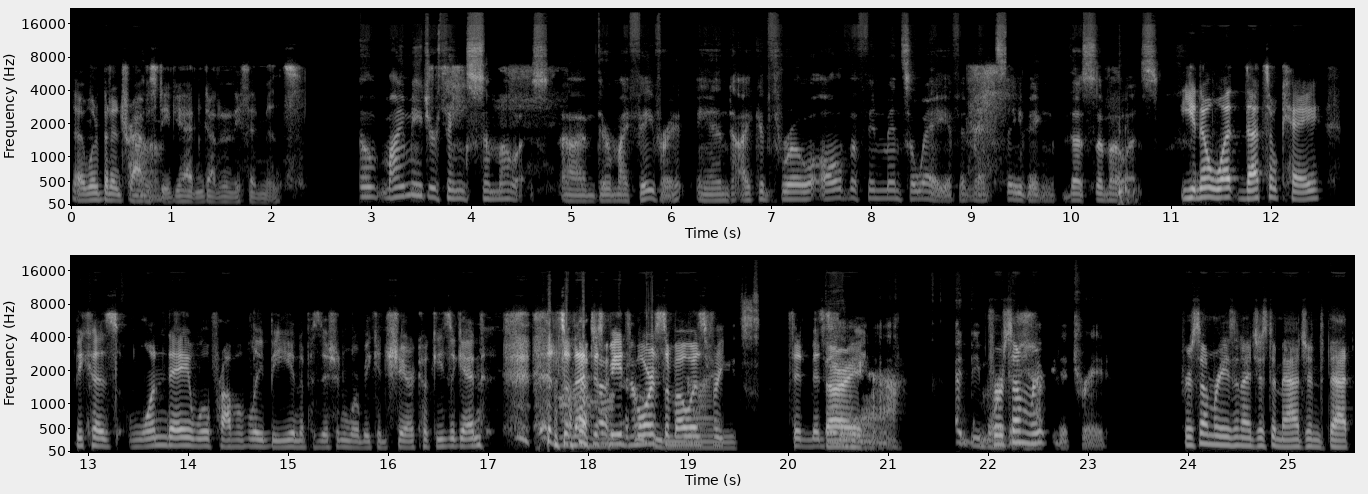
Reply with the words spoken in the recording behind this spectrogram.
That would have been a travesty Um, if you hadn't gotten any Thin Mints. So my major thing's Samoas. Um, they're my favorite, and I could throw all the Thin Mints away if it meant saving the Samoas. You know what? That's okay because one day we'll probably be in a position where we can share cookies again. so that just means more be Samoas for. Thin Mints. Sorry. Yeah, I'd be more For than some re- happy to trade. For some reason, I just imagined that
